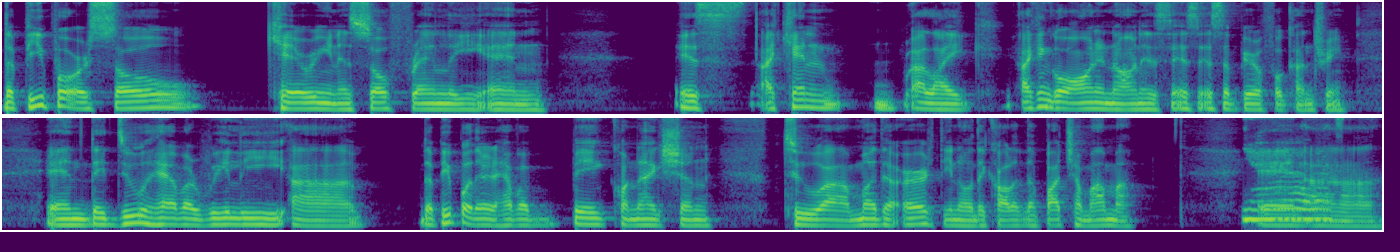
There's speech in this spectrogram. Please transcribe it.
the people are so caring and so friendly, and it's I can I like I can go on and on. It's it's, it's a beautiful country, and they do have a really uh, the people there have a big connection to uh, Mother Earth. You know, they call it the Pachamama. Yeah. And uh,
